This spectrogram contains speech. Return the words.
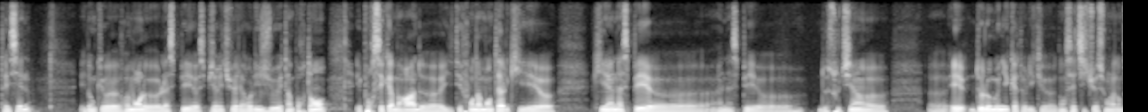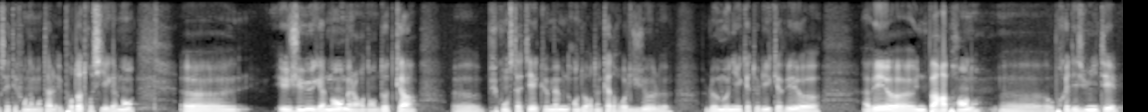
tahitienne et donc euh, vraiment l'aspect spirituel et religieux est important. Et pour ses camarades, euh, il était fondamental qu'il y ait, euh, un aspect, un aspect de soutien et de l'aumônier catholique dans cette situation-là. Donc ça a été fondamental. Et pour d'autres aussi également. et j'ai eu également, mais alors dans d'autres cas, pu constater que même en dehors d'un cadre religieux, l'aumônier catholique avait, avait une part à prendre auprès des unités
